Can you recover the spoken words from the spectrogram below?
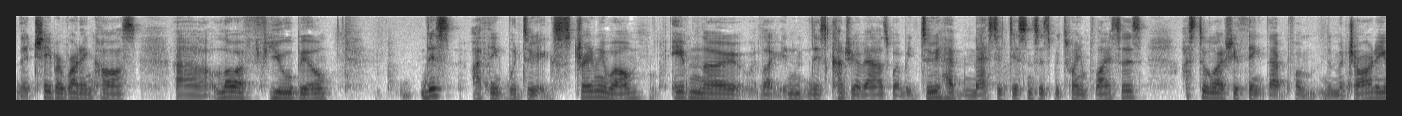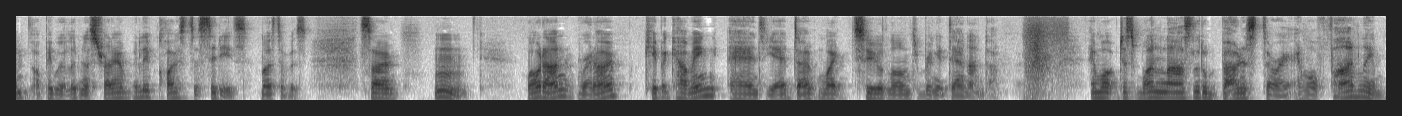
the cheaper running costs, uh, lower fuel bill, this I think would do extremely well, even though like in this country of ours where we do have massive distances between places, I still actually think that for the majority of people who live in Australia, we live close to cities, most of us. So, mm, well done, Renault. Keep it coming, and yeah, don't wait too long to bring it down under. And well, just one last little bonus story, and well, finally,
